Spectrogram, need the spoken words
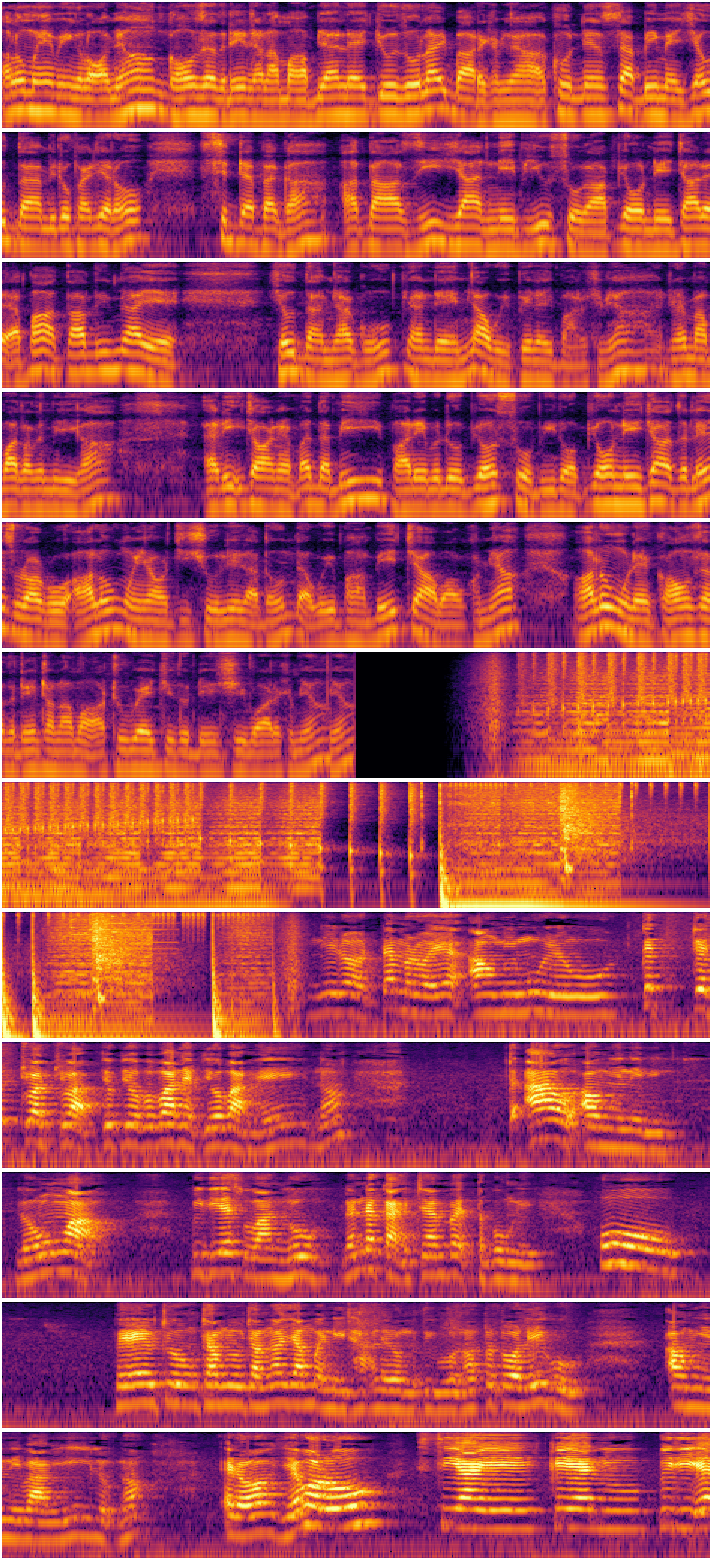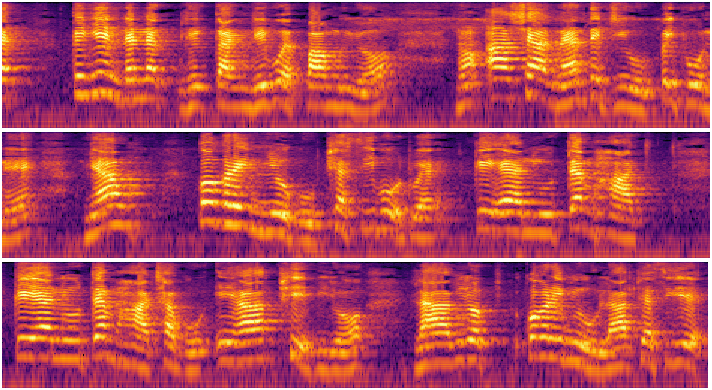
အားလုံးပဲမင်္ဂလာပါများခေါင်းဆက်တဲ့ဌာနမှာပြန်လဲကြိုဆိုလိုက်ပါတယ်ခင်ဗျာအခုတင်ဆက်ပေးမယ့်ရုပ်သံဗီဒီယိုဖိုင်တွေတော့စစ်တပ်ဘက်ကအာသာစီရနေပြီဆိုတာပျော်နေကြတဲ့အဖသားသမီးများရဲ့ရုပ်သံများကိုပြန်လည်မျှဝေပေးလိုက်ပါတယ်ခင်ဗျာဒရမာဘာသားသမီးတွေကအဲ့ဒီအကြောင်းနဲ့ပတ်သက်ပြီးဘာတွေဘယ်လိုပြောဆိုပြီးတော့ပျော်နေကြသလဲဆိုတော့ကိုအားလုံးဝင်ရောက်ကြည့်ရှုလေ့လာသုံးသပ်ဝေဖန်ပေးကြပါဦးခင်ဗျာအားလုံးကိုလည်းခေါင်းဆက်တဲ့ဌာနမှာအထူးပဲကျေးဇူးတင်ရှိပါတယ်ခင်ဗျာ နေ့တော့တက်မတော်ရဲ့အောင်မြင်မှုတွေကိုတက်တက်ကြွကြွပျော်ပျော်ပါပါနဲ့ပြောပါမယ်နော်တအားကိုအောင်မြင်နေပြီလုံးဝ PDF ဆိုတာ no လက်နက်ကင်အကြမ်းဖက်တပုံတွေဟိုးဘယ်ကြုံကြောင်ကြုံကြောင်ကရောက်မဲ့အနေထားလဲတော့မသိဘူးเนาะတော်တော်လေးကိုအောင်မြင်နေပါပြီလို့เนาะအဲ့တော့ရဲဘော်တို့ CIA KNU PDF ကရင်လက်နက်လေးကင်လေးဘွယ်ပေါင်းပြီးတော့เนาะအာရှလမ်းတစ်ကြီးကိုပိတ်ဖို့နဲ့မြောက် ကော့ကရိတ်မြို့ကိုဖျက်ဆီးဖို့အတွက် KNU တပ်မဟာ KNU တပ်မဟာ6ကိုအင်အားဖြည့်ပြီးတော့လာပြီးတော့ကော့ကရိတ်မြို့ကိုလာဖျက်ဆီးတဲ့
